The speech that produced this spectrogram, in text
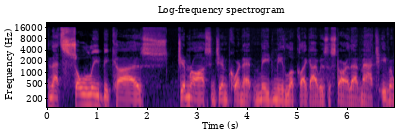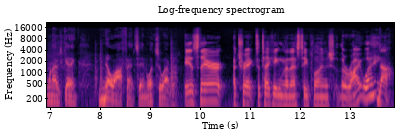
And that's solely because Jim Ross and Jim Cornette made me look like I was the star of that match, even when I was getting no offense in whatsoever. Is there a trick to taking the Nestea plunge the right way? No.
